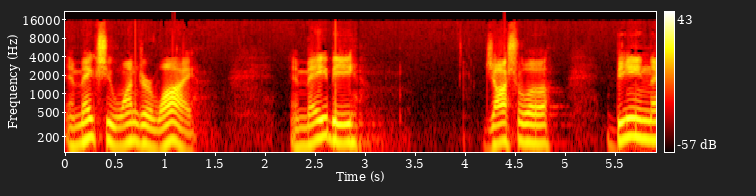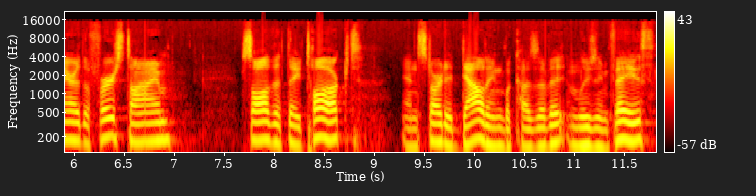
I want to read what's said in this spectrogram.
it makes you wonder why. And maybe Joshua, being there the first time, saw that they talked and started doubting because of it and losing faith.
